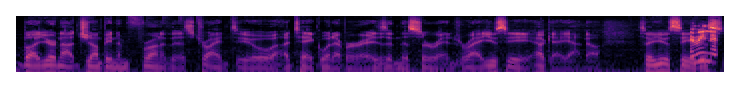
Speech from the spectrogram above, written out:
But you're not jumping in front of this trying to uh, take whatever is in this syringe, right? You see, okay, yeah, no. So you see I mean, this.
